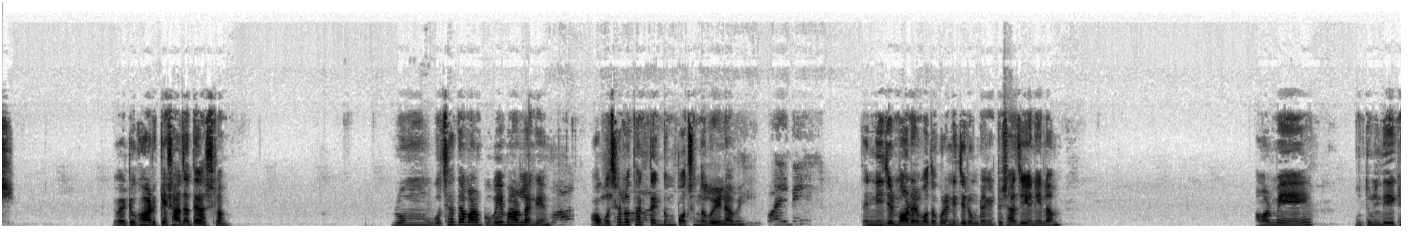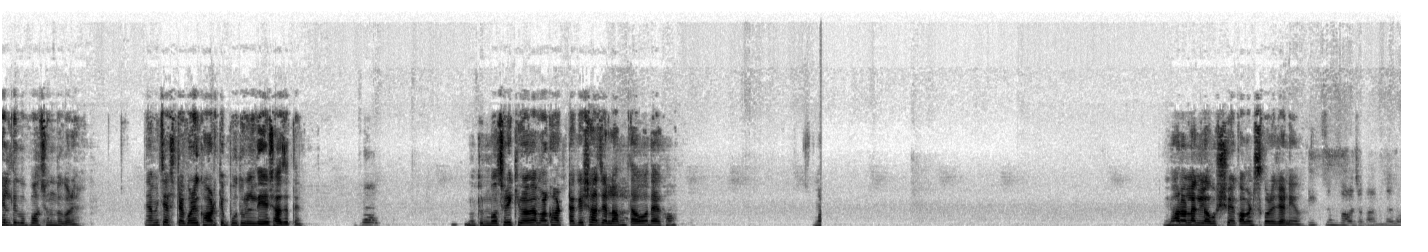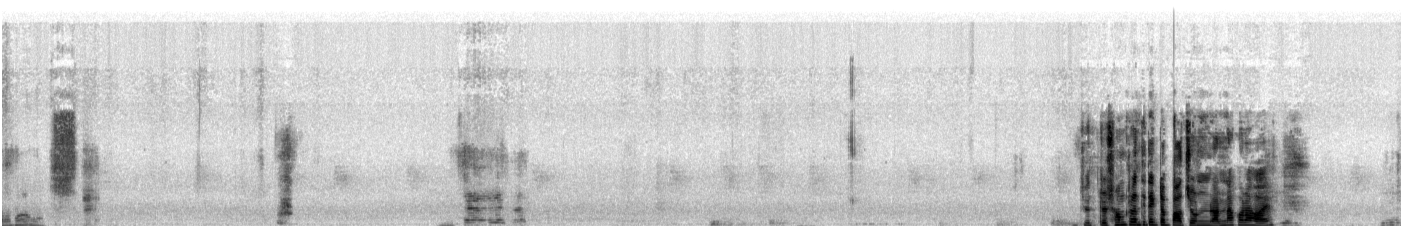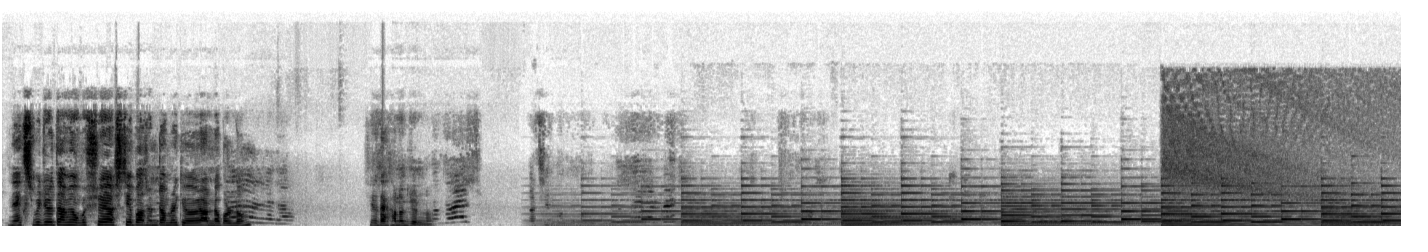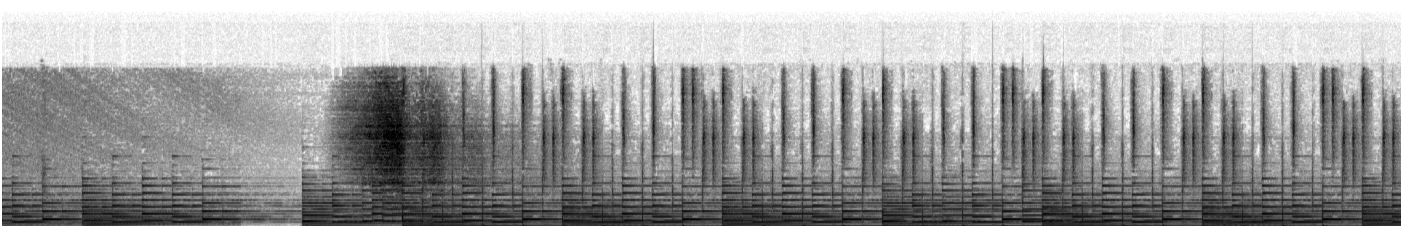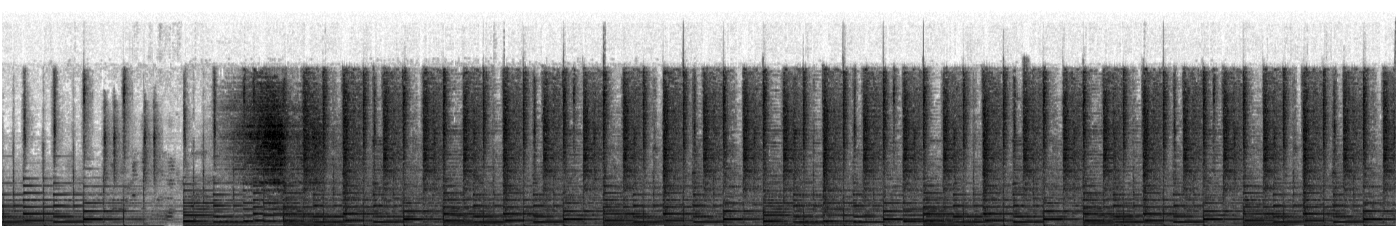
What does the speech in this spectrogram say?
এবার একটু ঘরকে সাজাতে আসলাম। রুম গোছাতে আমার খুবই ভালো লাগে। অগোছালো থাকতে একদম পছন্দ করি না আমি। তাই নিজের মনের মতো করে নিজের রুমটাকে একটু সাজিয়ে নিলাম। আমার মেয়ে পুতুল দিয়ে খেলতে খুব পছন্দ করে। আমি চেষ্টা করি ঘরকে পুতুল দিয়ে সাজাতে। নতুন বছরে কীভাবে আমার ঘরটাকে সাজালাম তাও দেখো। ভালো লাগলে অবশ্যই কমেন্টস করে জানিও। চৈত্র সংক্রান্তিতে একটা পাচন রান্না করা হয়। নেক্সট ভিডিওতে আমি অবশ্যই আসছি পাচনটা আমরা কীভাবে রান্না করলাম, সেটা দেখানোর জন্য। আচ্ছা।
